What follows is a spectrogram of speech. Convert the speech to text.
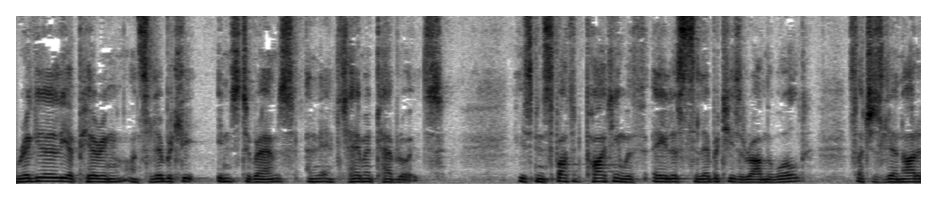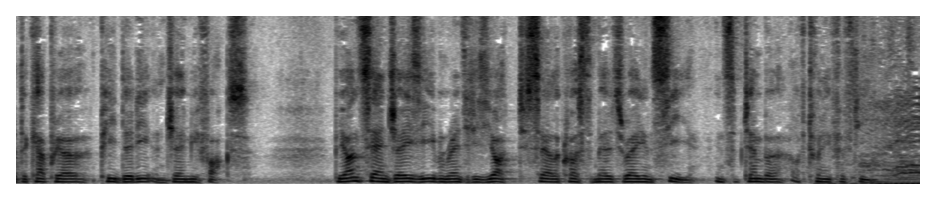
regularly appearing on celebrity Instagrams and entertainment tabloids. He's been spotted partying with A-list celebrities around the world, such as Leonardo DiCaprio, P. Diddy, and Jamie Foxx. Beyonce and Jay Z even rented his yacht to sail across the Mediterranean Sea in September of 2015.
